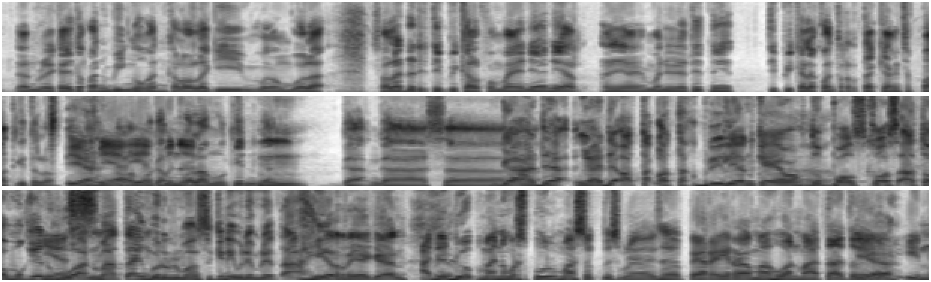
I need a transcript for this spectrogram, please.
dan mereka itu kan bingung kan kalau lagi megang bola. Soalnya dari tipikal pemainnya nih eh, Man United nih tipikalnya counter attack yang cepat gitu loh. Iya. Iya, kalau iya, megang bener. bola mungkin nggak nggak nggak se Gak ada nggak ada otak-otak brilian kayak waktu Paul Scholes atau mungkin Yes. Juan Mata yang baru dimasukin di menit-menit akhir ya kan. Ada dua pemain nomor 10 masuk tuh sebenarnya Pereira sama Juan Mata tuh Iya. in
